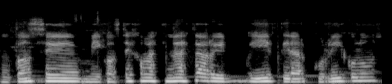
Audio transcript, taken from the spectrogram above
Entonces, mi consejo más que nada es, claro, ir, ir tirar currículums,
